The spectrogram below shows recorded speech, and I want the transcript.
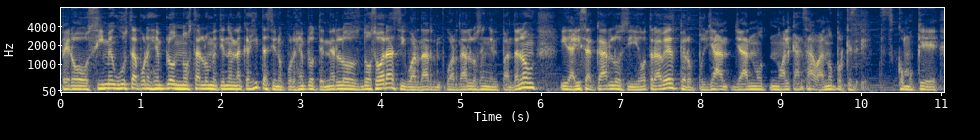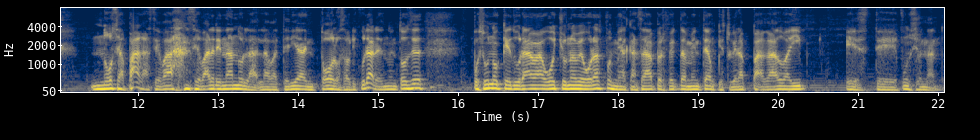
Pero sí me gusta, por ejemplo, no estarlo metiendo en la cajita, sino, por ejemplo, tenerlos dos horas y guardar, guardarlos en el pantalón y de ahí sacarlos y otra vez, pero pues ya, ya no, no alcanzaba, ¿no? Porque como que no se apaga, se va, se va drenando la, la batería en todos los auriculares, ¿no? Entonces, pues uno que duraba 8 o 9 horas, pues me alcanzaba perfectamente, aunque estuviera pagado ahí este, funcionando.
